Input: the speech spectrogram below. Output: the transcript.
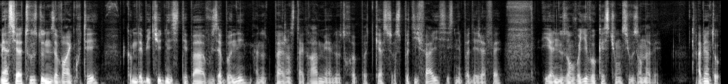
Merci à tous de nous avoir écoutés. Comme d'habitude, n'hésitez pas à vous abonner à notre page Instagram et à notre podcast sur Spotify si ce n'est pas déjà fait, et à nous envoyer vos questions si vous en avez. À bientôt.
